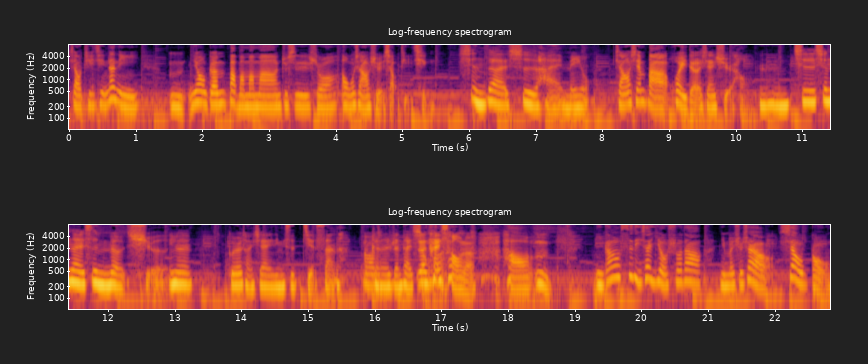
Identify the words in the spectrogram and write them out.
小提琴，那你，嗯，你有跟爸爸妈妈就是说，哦，我想要学小提琴，现在是还没有，想要先把会的先学好。嗯，其实现在是没有学了，因为国乐团现在已经是解散了，哦可能人太少吧，人太少了。好，嗯，你刚刚私底下也有说到，你们学校有校狗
